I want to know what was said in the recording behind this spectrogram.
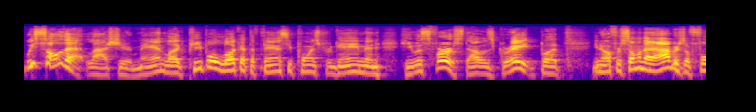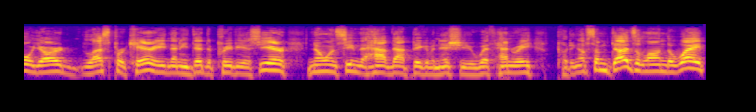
we saw that last year, man. Like people look at the fantasy points per game and he was first. That was great. But, you know, for someone that averaged a full yard less per carry than he did the previous year, no one seemed to have that big of an issue with Henry putting up some duds along the way.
